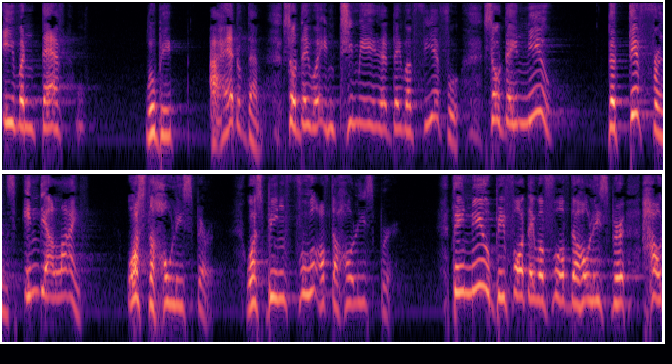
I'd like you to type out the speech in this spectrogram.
even death will be ahead of them. So they were intimidated, they were fearful. So they knew the difference in their life was the Holy Spirit, was being full of the Holy Spirit. They knew before they were full of the Holy Spirit how,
